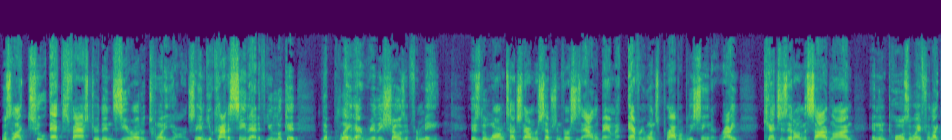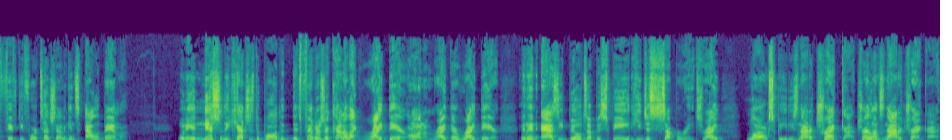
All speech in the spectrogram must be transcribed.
was like 2x faster than 0 to 20 yards. And you kind of see that. If you look at the play that really shows it for me is the long touchdown reception versus Alabama. Everyone's probably seen it, right? Catches it on the sideline and then pulls away for like 54 touchdown against Alabama when he initially catches the ball, the defenders are kind of like right there on him, right? They're right there. And then as he builds up his speed, he just separates, right? Long speed. He's not a track guy. Treylon's not a track guy.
